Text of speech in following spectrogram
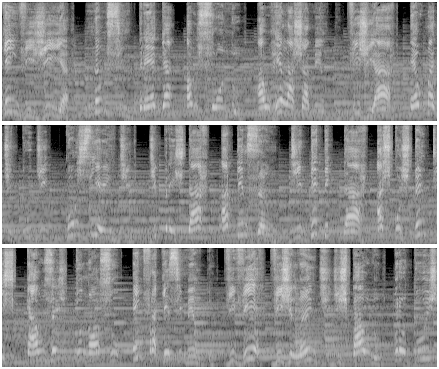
Quem vigia não se entrega ao sono, ao relaxamento. Vigiar é uma atitude consciente de prestar atenção, de detectar as constantes causas do nosso enfraquecimento. Viver vigilante, diz Paulo, produz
